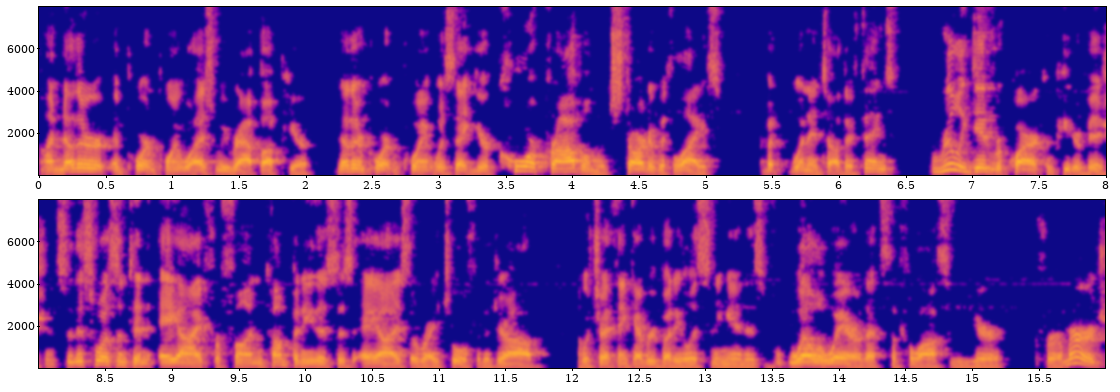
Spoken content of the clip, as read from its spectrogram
Another important point as we wrap up here, another important point was that your core problem, which started with lice, but went into other things, really did require computer vision. So this wasn't an AI for fun company. This is AI is the right tool for the job, which I think everybody listening in is well aware. That's the philosophy here for Emerj.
